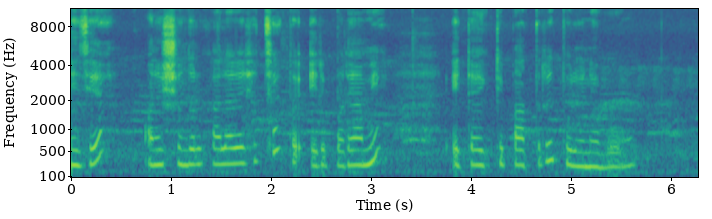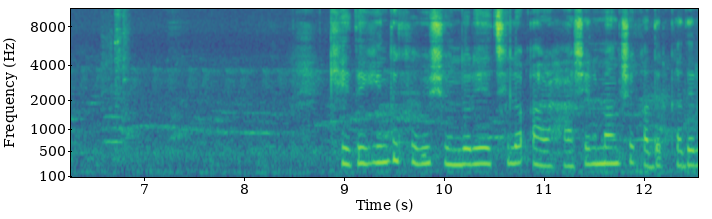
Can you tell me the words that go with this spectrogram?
এই যে অনেক সুন্দর কালার এসেছে, তো এরপরে আমি এটা একটি পাত্রে তুলে নেব। খেতে কিন্তু খুবই সুন্দর হয়েছিল, আর হাঁসের মাংস কাদের কাদের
